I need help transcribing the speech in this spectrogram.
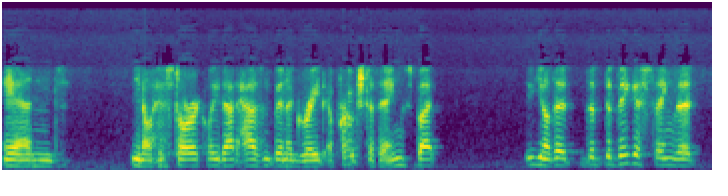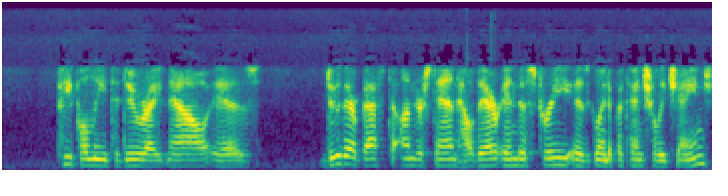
And you know, historically that hasn't been a great approach to things, but you know, the the, the biggest thing that people need to do right now is do their best to understand how their industry is going to potentially change.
